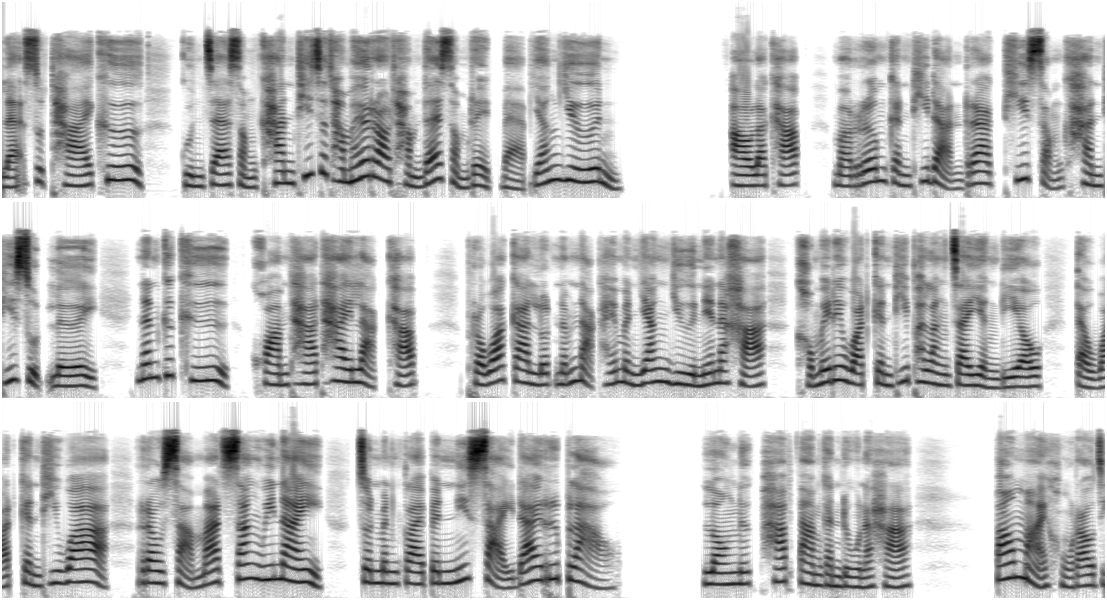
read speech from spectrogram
และสุดท้ายคือ กุญแจสำคัญที่จะทำให้เราทำได้สำเร็จแบบยั่งยืน เอาละครับ มาเริ่มกันที่ด่านแรกที่สำคัญที่สุดเลย นั่นก็คือ ความท้าทายหลักครับ เพราะว่าการลดน้ำหนักให้มันยั่งยืนเนี่ยนะคะ เขาไม่ได้วัดกันที่พลังใจอย่างเดียว แต่วัดกันที่ว่าเราสามารถสร้างวินัย จนมันกลายเป็นนิสัยได้หรือเปล่า ลองนึกภาพตามกันดูนะคะ เป้าหมายของเราจ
